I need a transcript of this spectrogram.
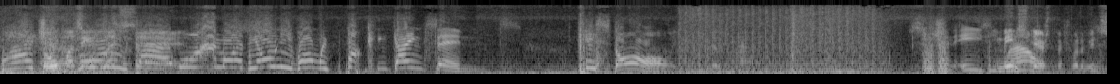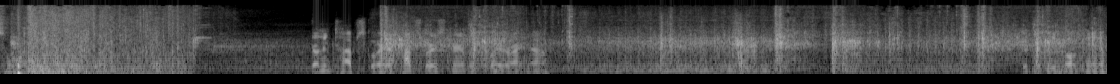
do Nobody you do listen. that? Why am I the only one with fucking game sense? Pissed off. Such an easy Main round. stairs push would have been so much easier. Running top square. Top square is currently clear right now. Get the default cam.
